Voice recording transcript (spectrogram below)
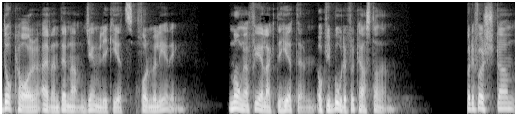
Dock har även denna jämlikhetsformulering många felaktigheter och vi borde förkasta den. För det första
